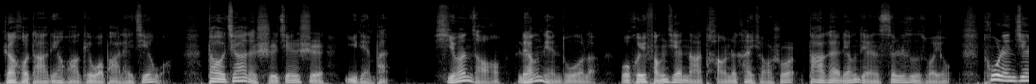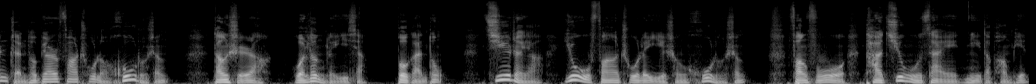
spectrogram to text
然后打电话给我爸来接我。到家的时间是一点半，洗完澡两点多了，我回房间呢躺着看小说，大概两点四十四左右，突然间枕头边发出了呼噜声，当时啊我愣了一下，不敢动，接着呀又发出了一声呼噜声，仿佛他就在你的旁边。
